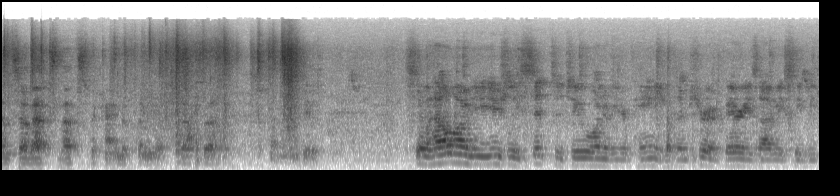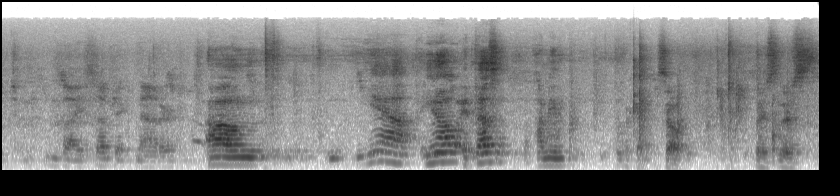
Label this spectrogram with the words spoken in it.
and so that's that's the kind of thing that that, uh, that we do. So how long do you usually sit to do one of your paintings? I'm sure it varies obviously be- by subject matter. Um, yeah, you know, it doesn't. I mean, okay, so there's there's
